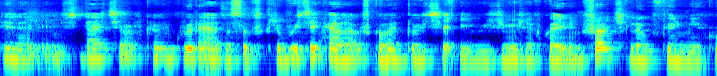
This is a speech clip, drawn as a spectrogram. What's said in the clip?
tyle, więc dajcie łapkę w górę, zasubskrybujcie kanał, skomentujcie i widzimy się w kolejnym shorcie lub filmiku.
